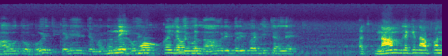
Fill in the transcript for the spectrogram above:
हाँ वो तो हो ही कड़ी जमाना नहीं, होई। वो कई जो वो नाम री परिपाटी चले अच्छा नाम लेकिन अपन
